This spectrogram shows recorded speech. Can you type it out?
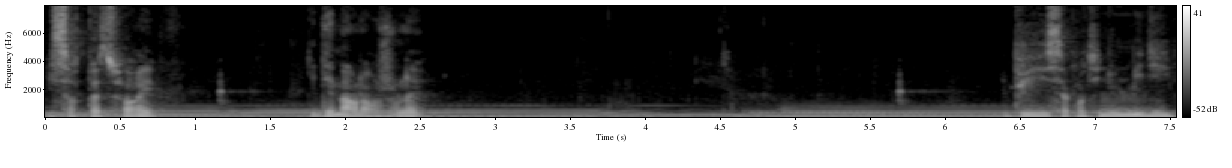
ils sortent pas de soirée. Ils démarrent leur journée. Puis ça continue le midi.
